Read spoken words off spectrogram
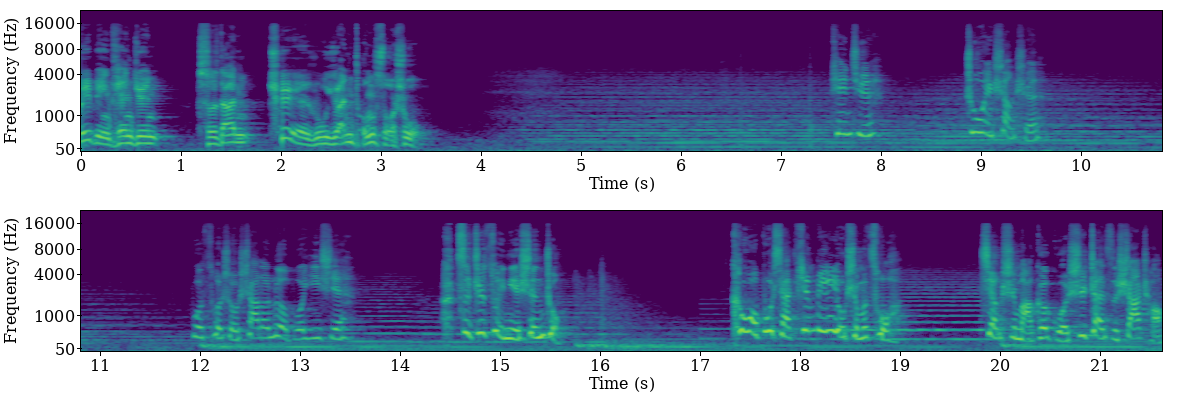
回禀天君，此丹确如袁同所述。天君，诸位上神，我错手杀了乐伯医仙，自知罪孽深重。可我部下天兵有什么错？将士马革裹尸，战死沙场，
